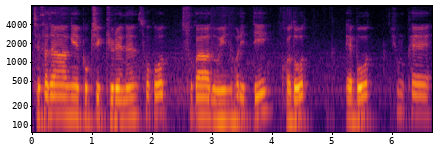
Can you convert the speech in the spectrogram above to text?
제사장의 복식 규례는 속옷, 수가 놓인 허리띠, 겉옷, 에봇, 흉패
